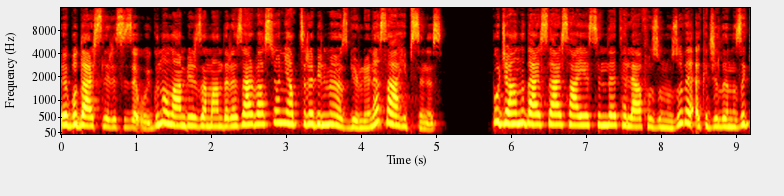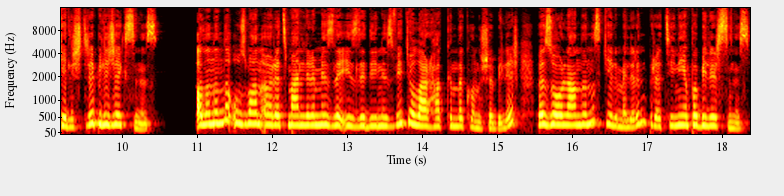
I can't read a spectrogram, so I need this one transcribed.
ve bu dersleri size uygun olan bir zamanda rezervasyon yaptırabilme özgürlüğüne sahipsiniz. Bu canlı dersler sayesinde telaffuzunuzu ve akıcılığınızı geliştirebileceksiniz. Alanında uzman öğretmenlerimizle izlediğiniz videolar hakkında konuşabilir ve zorlandığınız kelimelerin pratiğini yapabilirsiniz.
